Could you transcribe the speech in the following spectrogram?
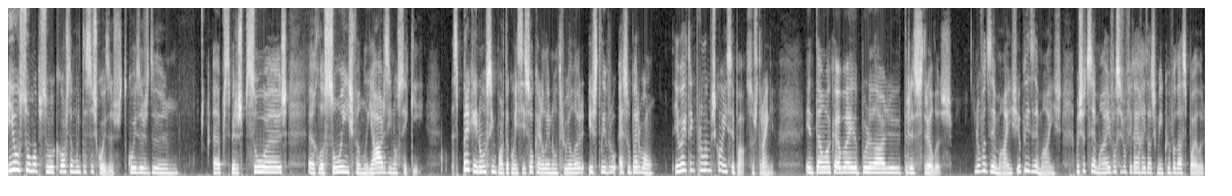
Eu sou uma pessoa que gosta muito dessas coisas. De coisas de uh, perceber as pessoas, relações familiares e não sei o quê. Para quem não se importa com isso e só quer ler um thriller, este livro é super bom. Eu é que tenho problemas com isso, epá, sou estranha. Então acabei por dar eh, três estrelas. Não vou dizer mais, eu podia dizer mais, mas se eu disser mais, vocês vão ficar irritados comigo porque eu vou dar spoiler.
